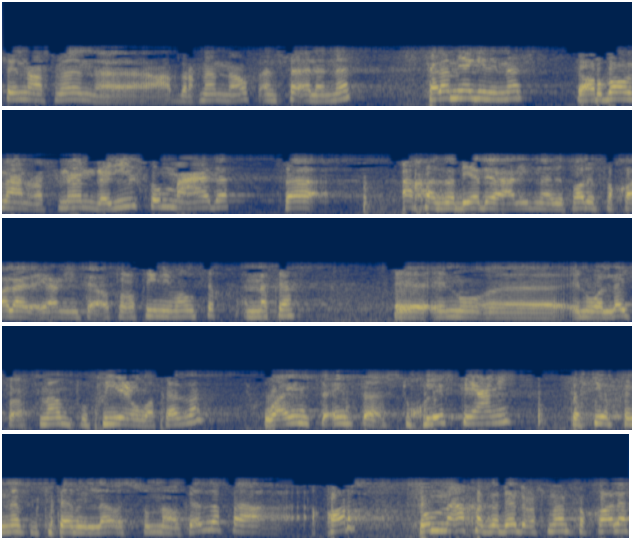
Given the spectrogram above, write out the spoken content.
سيدنا عثمان آه، عبد الرحمن بن عوف أن سأل الناس فلم يجد الناس يرضون عن عثمان بديل ثم عاد فأخذ بيد علي بن أبي طالب فقال يعني تعطيني موثق أنك آه، إنه آه، إن وليت عثمان تطيع وكذا. وانت انت استخلفت يعني تسير في الناس بكتاب الله والسنة وكذا فاقر ثم أخذ بيد عثمان فقال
